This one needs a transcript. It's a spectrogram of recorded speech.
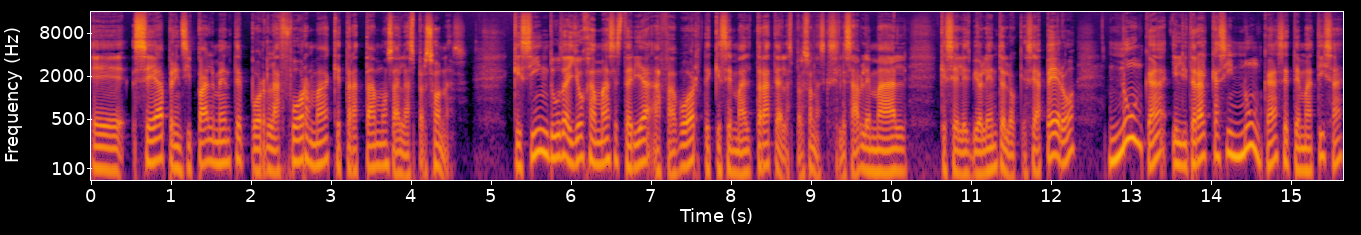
eh, sea principalmente por la forma que tratamos a las personas. Que sin duda yo jamás estaría a favor de que se maltrate a las personas, que se les hable mal, que se les violente, lo que sea, pero nunca, y literal casi nunca, se tematiza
